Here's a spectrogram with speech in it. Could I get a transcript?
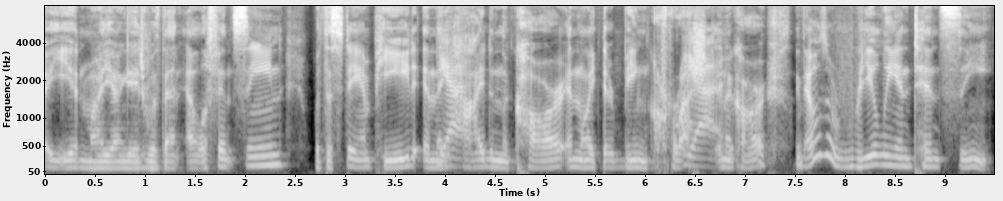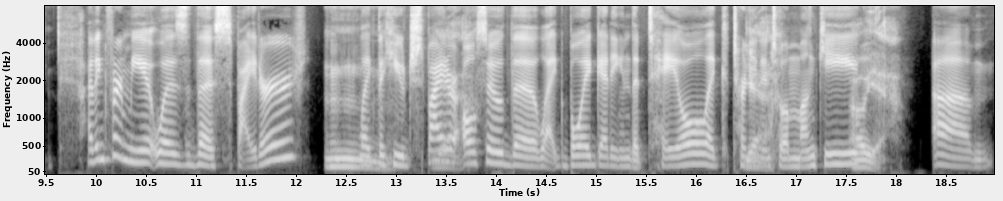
uh, in my young age was that elephant scene with the stampede, and they Yeah. hide in the car, and like they're being crushed Yeah. in a car. Like that was a really intense scene. I think for me it was the spider, like the huge spider. Mm, yeah. Also the like boy getting the tail, like turning Yeah. into a monkey. Oh yeah. Um,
